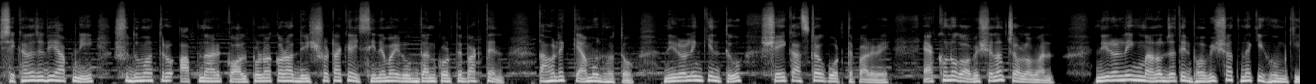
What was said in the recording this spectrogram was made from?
সেখানে যদি আপনি শুধুমাত্র আপনার কল্পনা করা দৃশ্যটাকেই সিনেমায় রূপদান করতে পারতেন, তাহলে কেমন হতো? নিরলিং কিন্তু সেই কাজটাও করতে পারবে। এখনও গবেষণা চলমান। নিউরালিং মানবজাতির ভবিষ্যৎ নাকি হুমকি?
